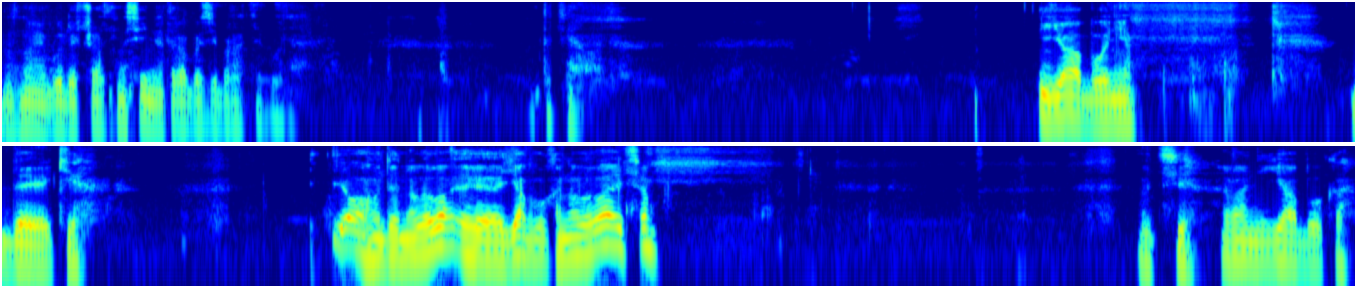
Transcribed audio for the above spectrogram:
Не знаю, буде час насіння, треба зібрати буде. Таке от. Яблуні. Деякі ягоди налива... е, яблука наливаються. Оці ранні яблука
